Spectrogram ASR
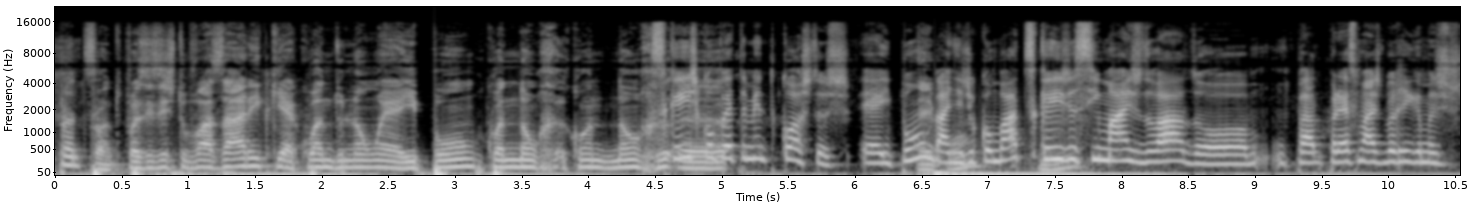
Pronto. Pronto, depois existe o vazari, que é quando não é ipon, quando não. Quando não Se caís uh, completamente de costas, é ipom, é ganhas o combate. Se caís assim mais de lado, ou parece mais de barriga, mas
